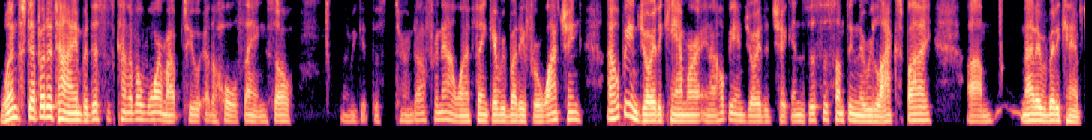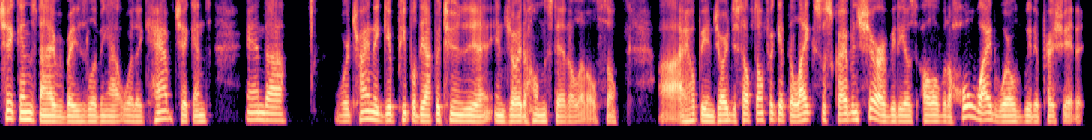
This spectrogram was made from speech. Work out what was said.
one step at a time, but this is kind of a warm up to the whole thing. So let me get this turned off for now. I want to thank everybody for watching. I hope you enjoy the camera and I hope you enjoy the chickens. This is something to relax by. Um, not everybody can have chickens. Not everybody's living out where they have chickens. And uh, we're trying to give people the opportunity to enjoy the homestead a little. So uh, I hope you enjoyed yourself. Don't forget to like, subscribe, and share our videos all over the whole wide world. We'd appreciate it.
